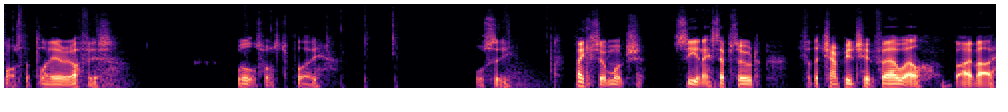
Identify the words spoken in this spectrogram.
What's the player office? Wilts wants to play. We'll see. Thank you so much. See you next episode for the championship farewell. Bye bye.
